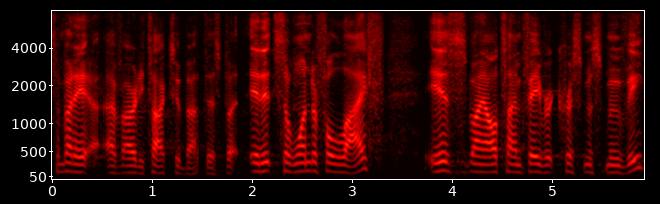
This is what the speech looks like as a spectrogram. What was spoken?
Somebody I've already talked to about this, but it, It's a Wonderful Life is my all-time favorite Christmas movie.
